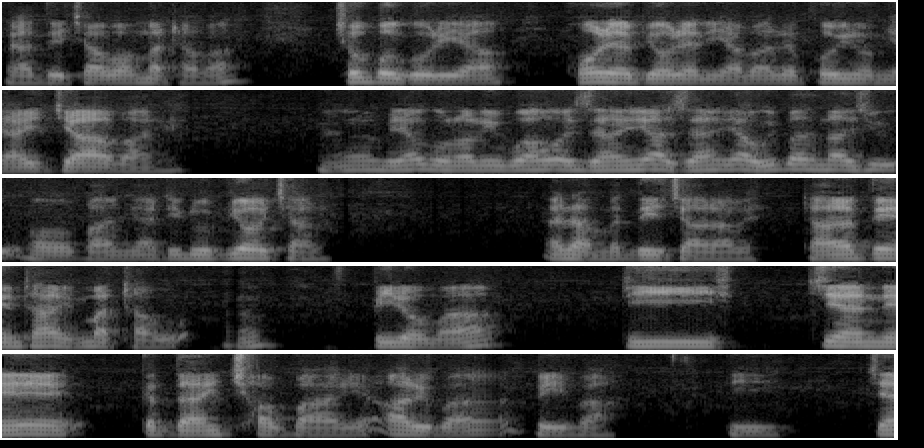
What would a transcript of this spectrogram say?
အဲဒါသေချာပါမှတ်ထားပါချုပ်ပုဂ္ဂိုလ်တွေကဟောရပြောတဲ့နေရာမှာလည်းဘုန်းကြီးတို့အများကြီးကြားပါတယ်နော် ဘုရားကုံတော်လေးဘွားဟောဇံရဇံရဝိပဿနာရှုဟောဘာညာဒီလိုပြောကြတယ်အဲ့ဒါမသေးကြတာပဲဒါသင်ထားရင်မှတ်ထားဖို့နော်ပြီးတော့မှဒီကြံတဲ့ကတိုင်း6ပါးရဲ့အရိပါ၄ပါးဒီကြံ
